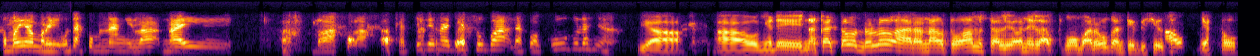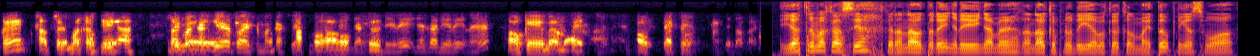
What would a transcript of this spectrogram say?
kemaya meri udah aku menang ila naik Bah lah. Ketika aja subak dah aku gulahnya. Ya. Au, jadi nak kata dulu Ranau tua mesti Leon ni lah. Temu baru kan tiba sih. Ya, oke. Okay? Terima kasih ya. Terima kasih ya, tuan. Terima kasih. Jaga diri, jaga diri, nah. Oke, bye bye. Oh. Bye bye. Ya, terima kasih ya kerana tadi jadi nyampe randa ke penudi ya bakal kalma itu peninggal semua.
